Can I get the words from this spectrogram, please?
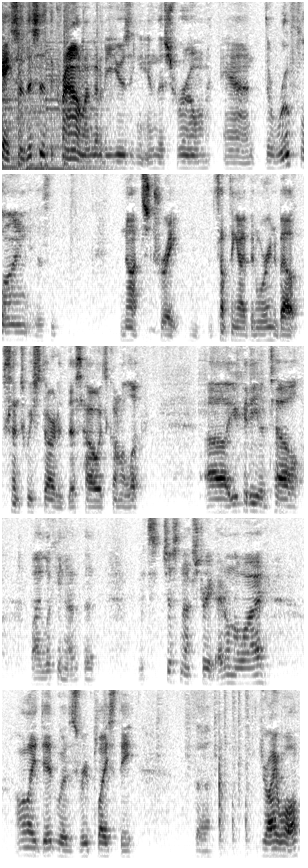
Okay, so this is the crown I'm going to be using in this room, and the roof line is not straight. It's something I've been worrying about since we started this, how it's going to look. Uh, you could even tell by looking at it that it's just not straight. I don't know why. All I did was replace the, the drywall.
